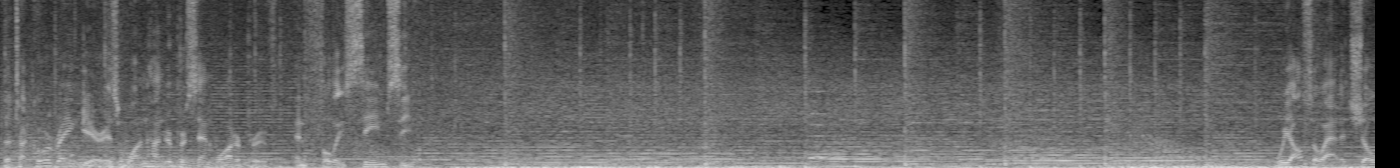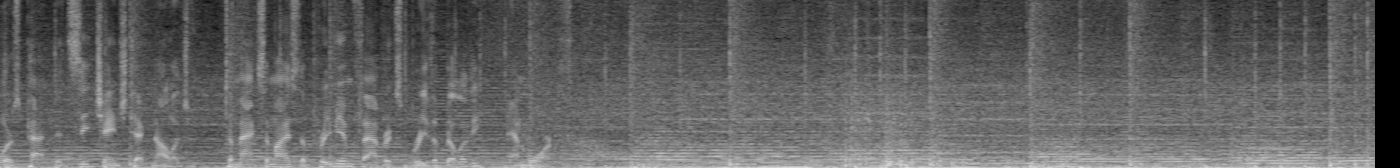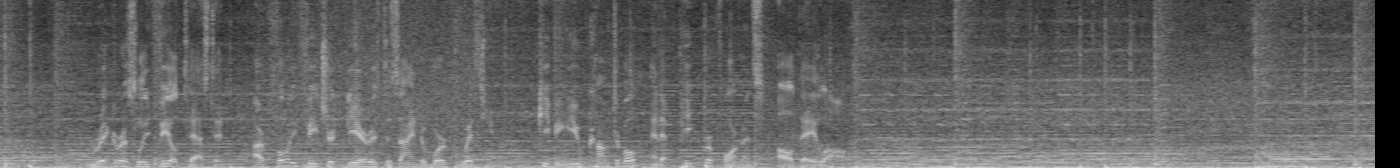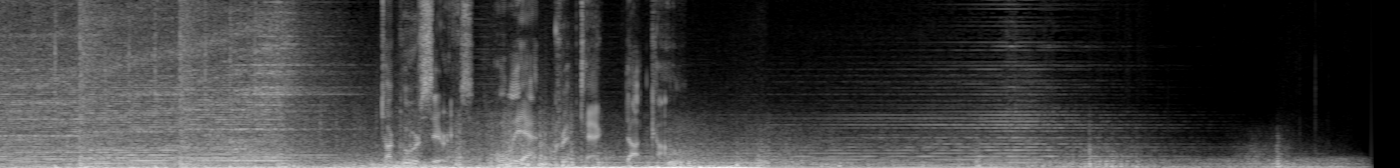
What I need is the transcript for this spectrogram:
the Takur rain gear is 100% waterproof and fully seam sealed. We also added Schoeller's patented c_change technology to maximize the premium fabric's breathability and warmth. Rigorously field tested, our fully featured gear is designed to work with you, keeping you comfortable and at peak performance all day long. Takur series, only at Kryptek.com.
